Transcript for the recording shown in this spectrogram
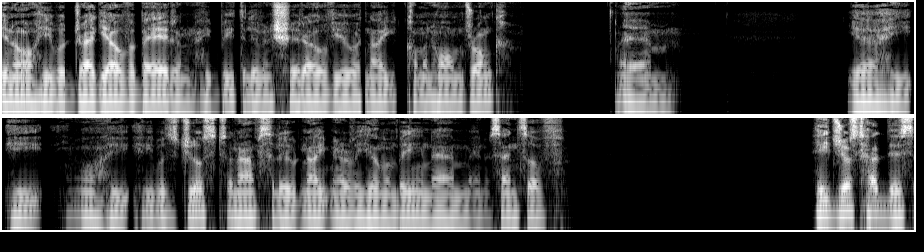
you know, he would drag you out of bed and he'd beat the living shit out of you at night, coming home drunk. Um, yeah, he, he, you know, he, he was just an absolute nightmare of a human being, um, in a sense of, he just had this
